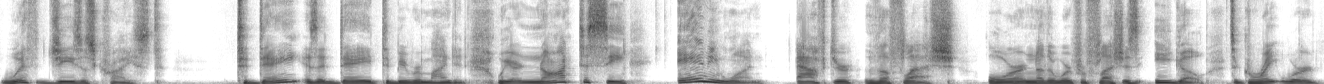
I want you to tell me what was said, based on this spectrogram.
with Jesus Christ. Today is a day to be reminded. We are not to see anyone after the flesh, or another word for flesh is ego. It's a great word.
